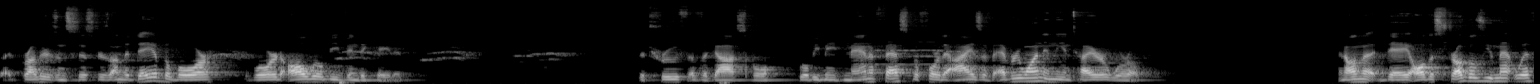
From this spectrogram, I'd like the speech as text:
But, brothers and sisters, on the day of the Lord, Lord, all will be vindicated the truth of the gospel will be made manifest before the eyes of everyone in the entire world. And on that day, all the struggles you met with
